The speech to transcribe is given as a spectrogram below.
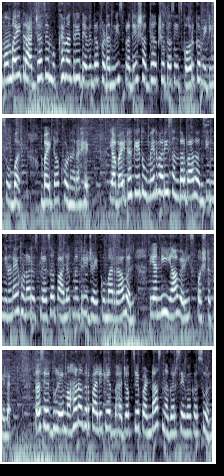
मुंबईत राज्याचे मुख्यमंत्री देवेंद्र फडणवीस प्रदेश अध्यक्ष तसेच कोर कमिटीसोबत बैठक होणार आहे. या बैठकीत उमेदवारी संदर्भात अंतिम निर्णय होणार असल्याचं पालकमंत्री जयकुमार रावल यांनी यावेळी स्पष्ट केलंय. तसेच धुळे महानगरपालिकेत भाजपचे पन्नास नगरसेवक असून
